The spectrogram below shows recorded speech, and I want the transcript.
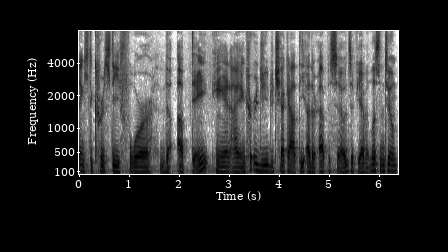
Thanks to Christy for the update. And I encourage you to check out the other episodes if you haven't listened to them.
